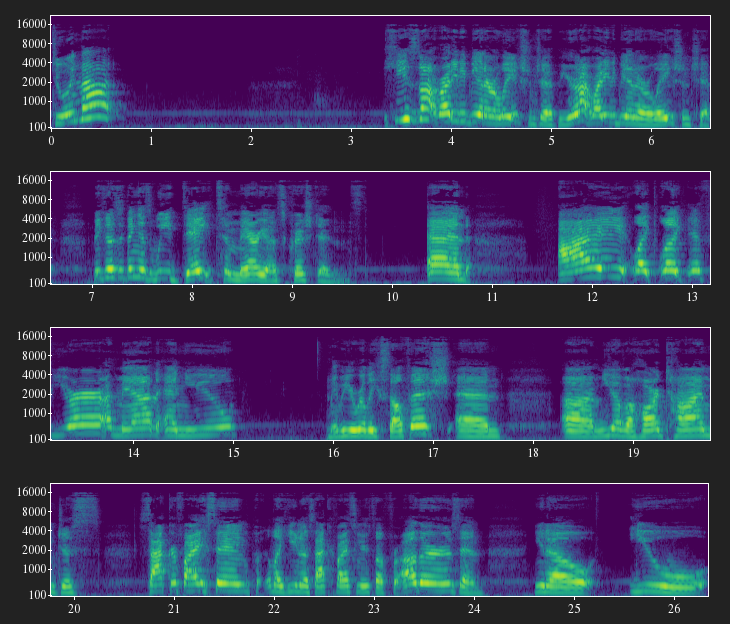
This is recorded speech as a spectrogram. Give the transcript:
doing that, he's not ready to be in a relationship. You're not ready to be in a relationship. Because the thing is, we date to marry as Christians. And I like like if you're a man and you maybe you're really selfish and um, you have a hard time just sacrificing like you know sacrificing yourself for others and you know you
